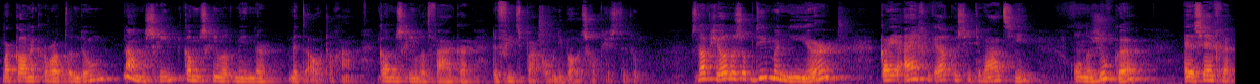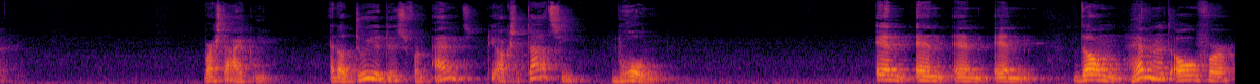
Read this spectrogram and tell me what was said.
Maar kan ik er wat aan doen? Nou, misschien. Ik kan misschien wat minder met de auto gaan. Ik kan misschien wat vaker de fiets pakken om die boodschapjes te doen. Snap je wel? Dus op die manier kan je eigenlijk elke situatie onderzoeken en zeggen: waar sta ik nu? En dat doe je dus vanuit die acceptatiebron. En, en, en, en dan hebben we het over,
